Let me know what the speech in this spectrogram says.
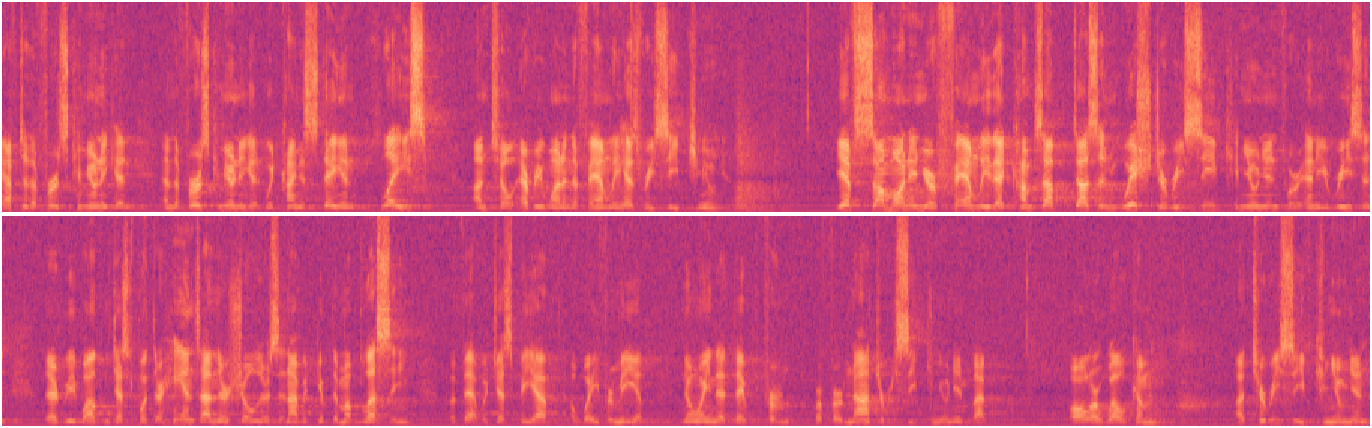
after the first communicant, and the first communicant would kind of stay in place until everyone in the family has received communion. If someone in your family that comes up doesn't wish to receive communion for any reason, they'd be welcome just to put their hands on their shoulders and I would give them a blessing. But that would just be a, a way for me of knowing that they prefer not to receive communion, but all are welcome uh, to receive communion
